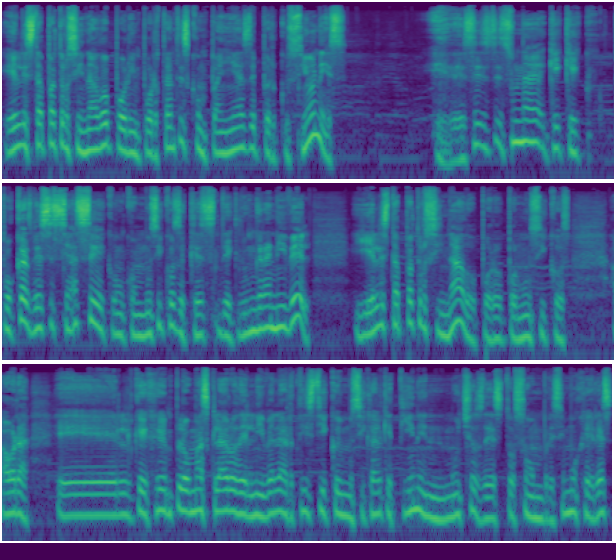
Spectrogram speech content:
él está patrocinado por importantes compañías de percusiones. Eh, Es, es- una que, pocas veces se hace con, con músicos de que es de un gran nivel y él está patrocinado por, por músicos. Ahora, eh, el ejemplo más claro del nivel artístico y musical que tienen muchos de estos hombres y mujeres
